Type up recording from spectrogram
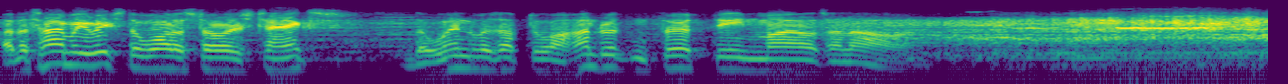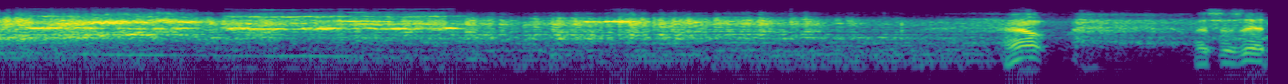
By the time we reached the water storage tanks, the wind was up to 113 miles an hour. Well, this is it.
